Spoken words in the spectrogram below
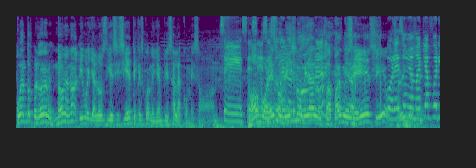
cuánto, perdóname? No, no, no, digo, ya a los 17, que es cuando ya empieza la comezón. Sí, sí, No, sí. por se eso mismo, mira, los papás, mira. Sí, sí. Por o sea, eso mi mamá, aquí afuera,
